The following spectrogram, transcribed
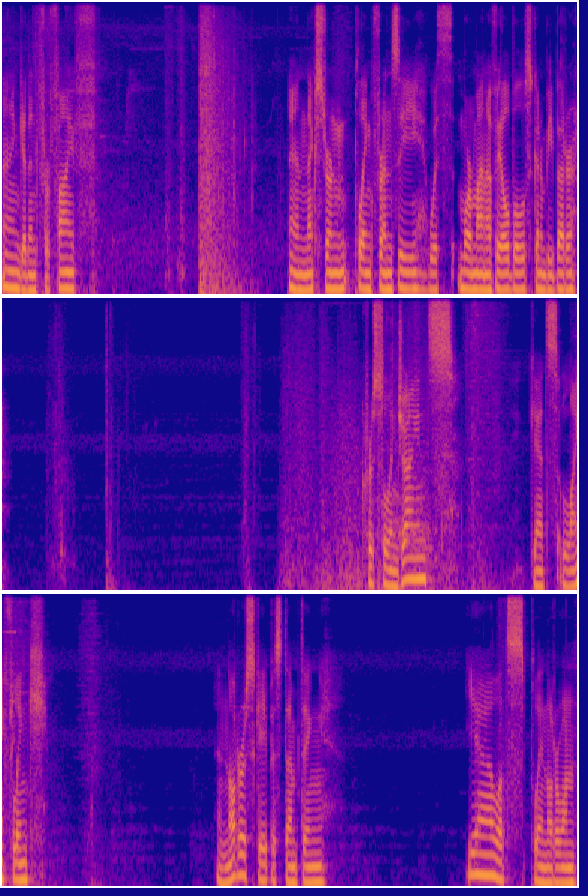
And get in for five. And next turn, playing Frenzy with more mana available is going to be better. Crystalline Giants gets lifelink. Another escape is tempting. Yeah, let's play another one.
